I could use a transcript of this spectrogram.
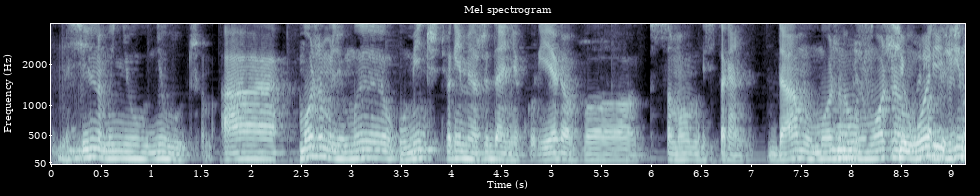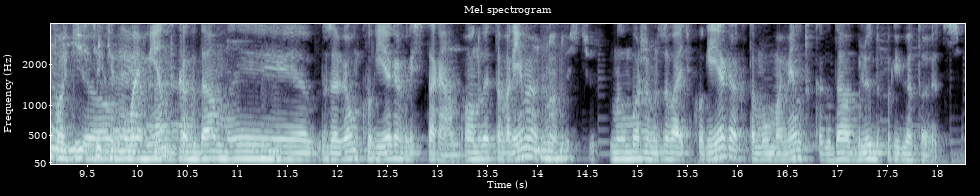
да. Сильно мы не, не улучшим. А можем ли мы уменьшить время ожидания ожидания курьера в самом ресторане. Да, мы можем, ну, мы можем теории, логистики, э, момент, да. когда мы зовем курьера в ресторан. Он в это время, mm-hmm. ну, то есть мы можем звать курьера к тому моменту, когда блюдо приготовится.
